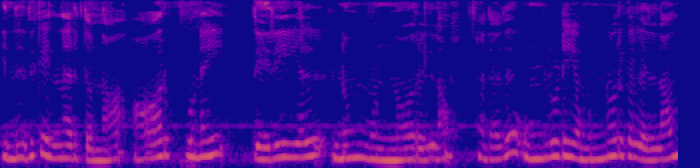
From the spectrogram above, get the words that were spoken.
இந்த இதுக்கு என்ன அர்த்தம்னா ஆர்ப்புனை தெரியல் நும் முன்னோர் எல்லாம் அதாவது உங்களுடைய முன்னோர்கள் எல்லாம்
